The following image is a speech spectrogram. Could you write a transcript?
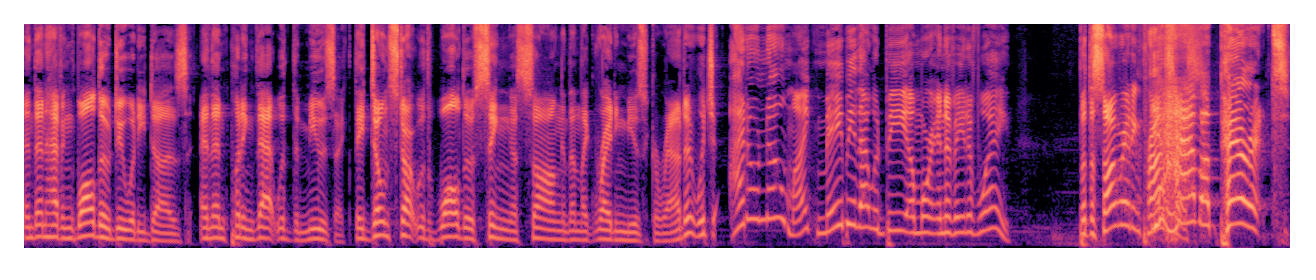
and then having Waldo do what he does, and then putting that with the music. They don't start with Waldo singing a song and then like writing music around it, which I don't know, Mike. Maybe that would be a more innovative way. But the songwriting process. You have a parrot.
